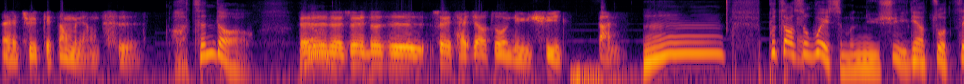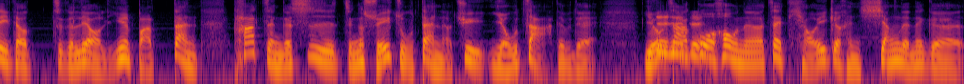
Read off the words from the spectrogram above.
哎，去给丈母娘吃啊，真的哦。对对对，所以都是，所以才叫做女婿蛋。嗯，不知道是为什么女婿一定要做这道这个料理，因为把蛋它整个是整个水煮蛋呢、啊，去油炸，对不对？油炸过后呢，再调一个很香的那个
